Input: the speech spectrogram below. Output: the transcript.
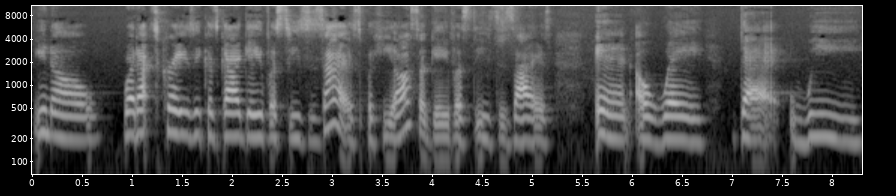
you know, well, that's crazy because God gave us these desires, but He also gave us these desires in a way that we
